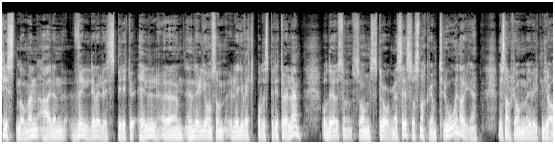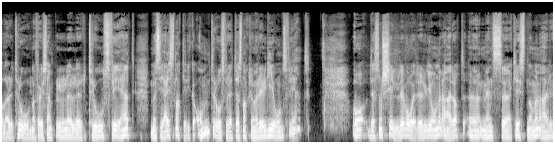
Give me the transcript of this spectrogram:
kristendommen er en veldig veldig spirituell, eh, en religion som legger vekt på det spirituelle. Og det, sånn språkmessig så snakker vi om tro i Norge. Vi snakker om i hvilken grad er det troende f.eks., eller trosfrihet. Mens jeg snakker ikke om trosfrihet, jeg snakker om religionsfrihet. Og det som skiller våre religioner, er at eh, mens kristendommen er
